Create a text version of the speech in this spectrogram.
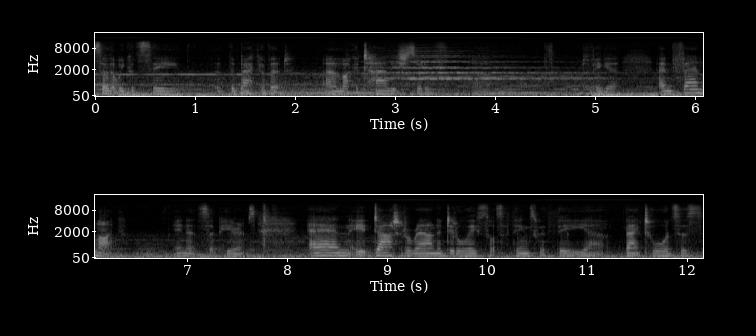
so that we could see the back of it, uh, like a tailish sort of um, figure, and fan-like in its appearance. And it darted around and did all these sorts of things with the uh, back towards us,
